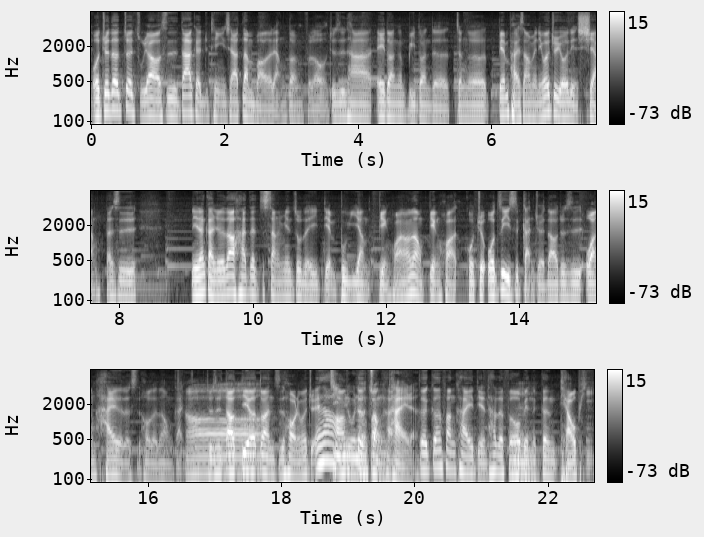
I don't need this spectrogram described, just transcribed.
我觉得最主要的是，大家可以去听一下蛋堡的两段 flow，就是他 A 段跟 B 段的整个编排上面，你会觉得有点像，但是。你能感觉到他在这上面做的一点不一样的变化，然后那种变化，我觉我自己是感觉到，就是玩嗨了的时候的那种感觉，就是到第二段之后，你会觉得，哎，他好像更放开了，对，更放开一点，他的 flow 变得更调皮，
